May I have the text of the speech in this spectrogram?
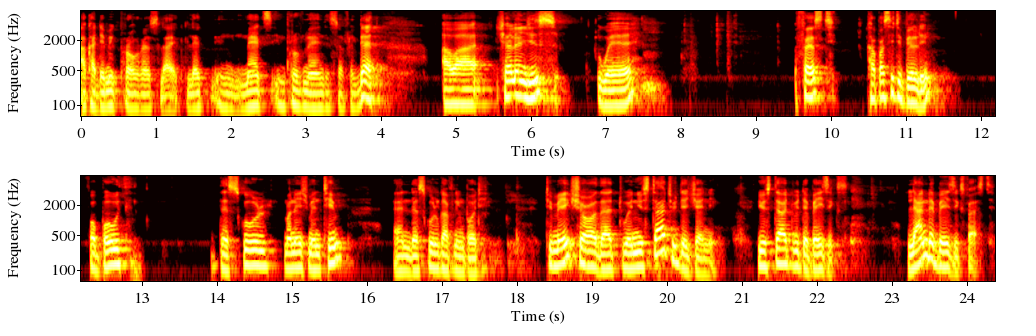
academic progress, like, like in maths improvement and stuff like that. Our challenges were First, capacity building for both the school management team and the school governing body to make sure that when you start with the journey, you start with the basics. Learn the basics first.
